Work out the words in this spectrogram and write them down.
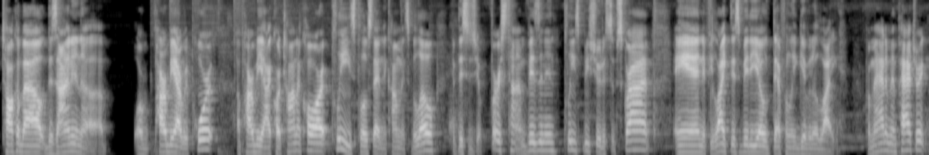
talk about designing a or Power BI report, a Power BI Cortana card, please post that in the comments below. If this is your first time visiting, please be sure to subscribe. And if you like this video, definitely give it a like. From Adam and Patrick,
